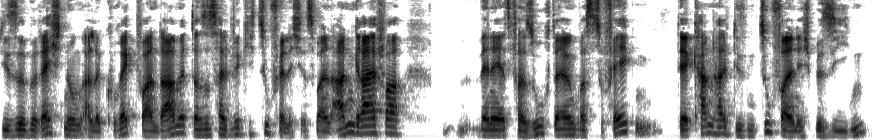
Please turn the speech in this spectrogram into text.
diese Berechnungen alle korrekt waren, damit, dass es halt wirklich zufällig ist. Weil ein Angreifer, wenn er jetzt versucht, da irgendwas zu faken, der kann halt diesen Zufall nicht besiegen.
